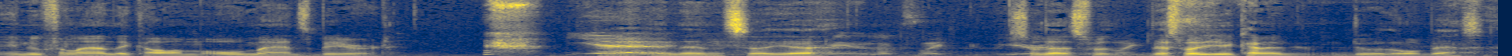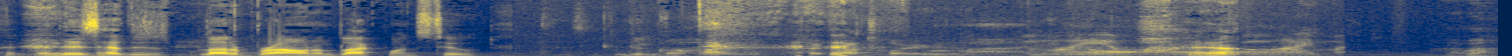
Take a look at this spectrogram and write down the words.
In Newfoundland, they call them old man's beard. yeah. And, and, then so yeah. Really like so that's what like that's what you kind of do with old bands. and these have there's a lot of brown and black ones too. yeah.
